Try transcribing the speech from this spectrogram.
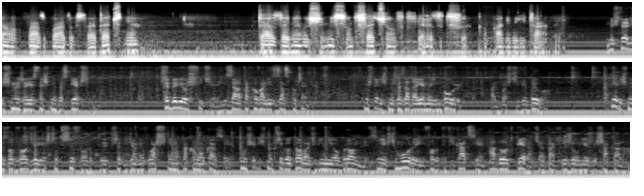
Witam Was bardzo serdecznie. Teraz zajmiemy się misją trzecią w Twierdzy 3, kampanii militarnej. Myśleliśmy, że jesteśmy bezpieczni. Przybyli o świcie i zaatakowali z zaskoczenia. Myśleliśmy, że zadajemy im ból. Tak właściwie było. Mieliśmy w odwodzie jeszcze trzy forty przewidziane właśnie na taką okazję. Musieliśmy przygotować linię obrony, znieść mury i fortyfikacje, aby odpierać ataki żołnierzy Szakala.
